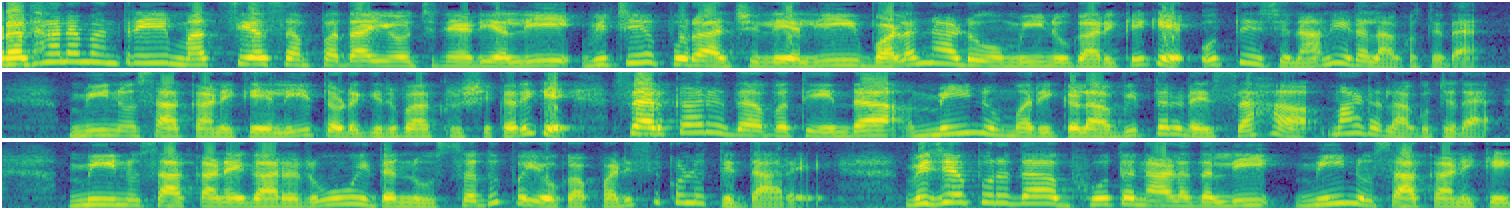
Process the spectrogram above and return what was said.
ಪ್ರಧಾನಮಂತ್ರಿ ಮತ್ಸ್ಯ ಸಂಪದ ಯೋಜನೆಯಡಿಯಲ್ಲಿ ವಿಜಯಪುರ ಜಿಲ್ಲೆಯಲ್ಲಿ ಒಳನಾಡು ಮೀನುಗಾರಿಕೆಗೆ ಉತ್ತೇಜನ ನೀಡಲಾಗುತ್ತಿದೆ. ಮೀನು ಸಾಕಾಣಿಕೆಯಲ್ಲಿ ತೊಡಗಿರುವ ಕೃಷಿಕರಿಗೆ ಸರ್ಕಾರದ ವತಿಯಿಂದ ಮೀನು ಮರಿಗಳ ವಿತರಣೆ ಸಹ ಮಾಡಲಾಗುತ್ತಿದೆ. ಮೀನು ಸಾಕಾಣೆಗಾರರು ಇದನ್ನು ಸದುಪಯೋಗ ಪಡಿಸಿಕೊಳ್ಳುತ್ತಿದ್ದಾರೆ. ವಿಜಯಪುರದ ಭೂತನಾಳದಲ್ಲಿ ಮೀನು ಸಾಕಾಣಿಕೆ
